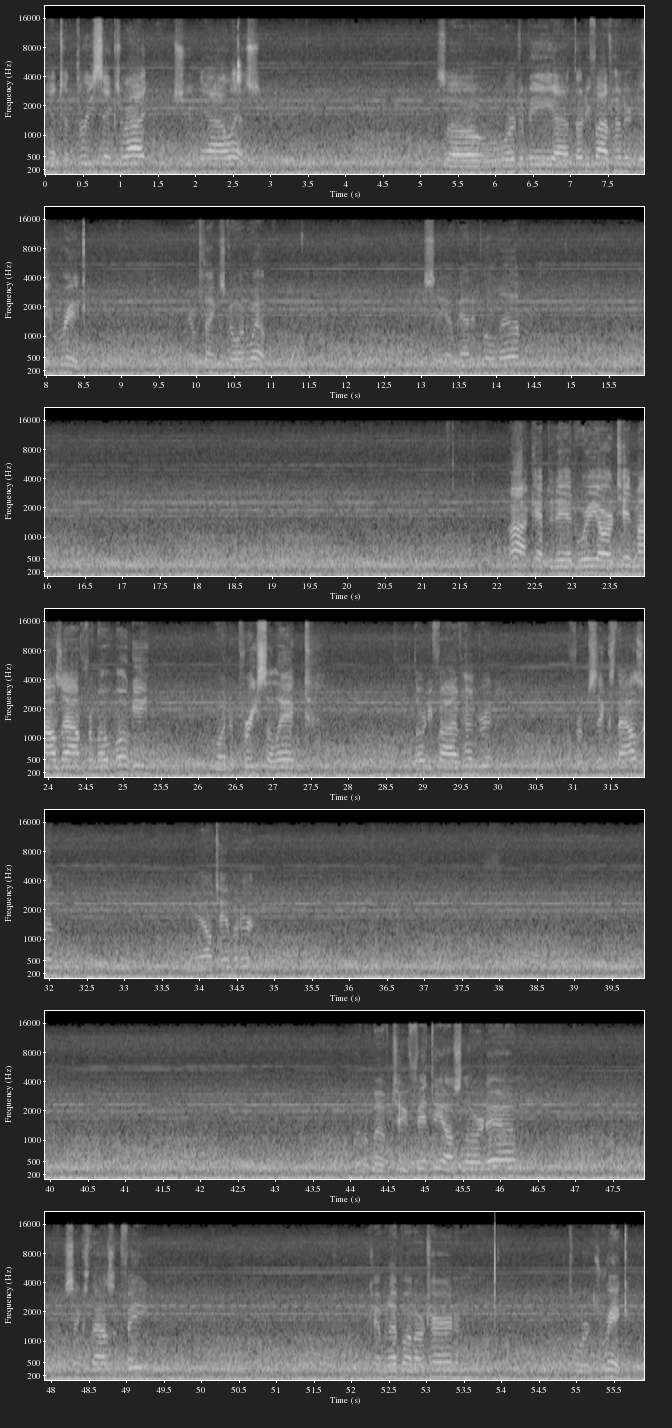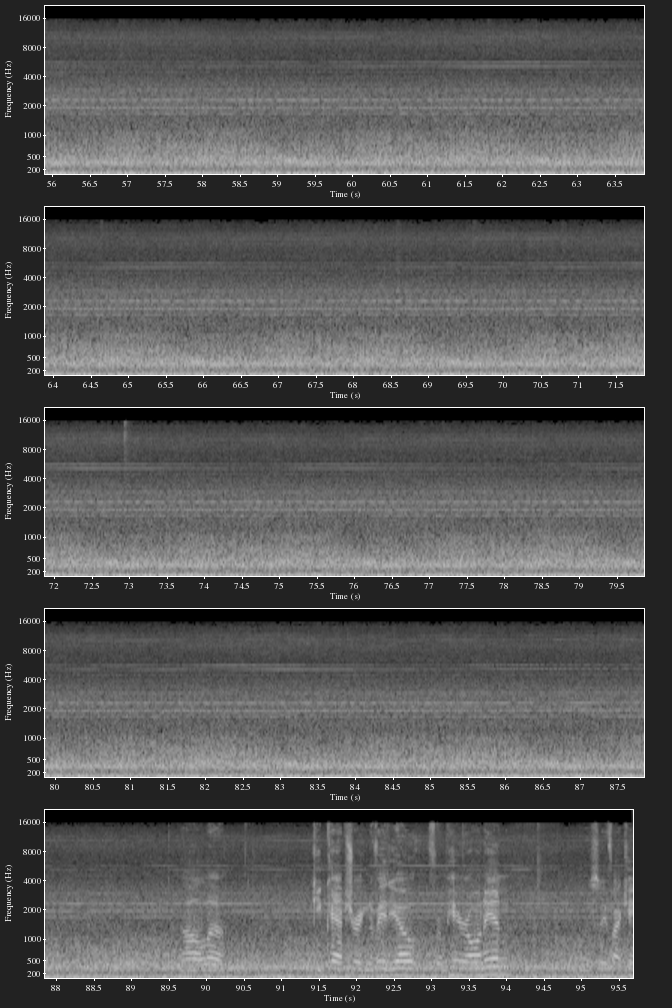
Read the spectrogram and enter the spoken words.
into 36 right, shooting the ILS. So we're to be uh, 3500 at Rick. Everything's going well. See, I've got it pulled up. Ed, we are 10 miles out from Okmulgee. Going to pre-select 3500 from 6000 the altimeter.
